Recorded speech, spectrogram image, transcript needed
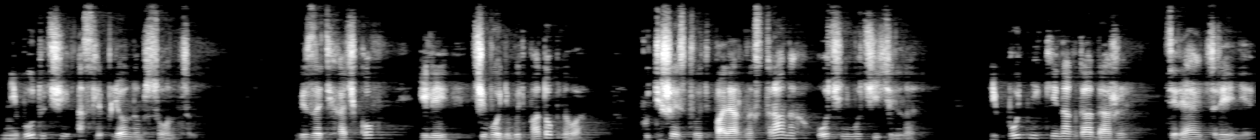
не будучи ослепленным солнцем. Без этих очков или чего-нибудь подобного путешествовать в полярных странах очень мучительно, и путники иногда даже теряют зрение.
